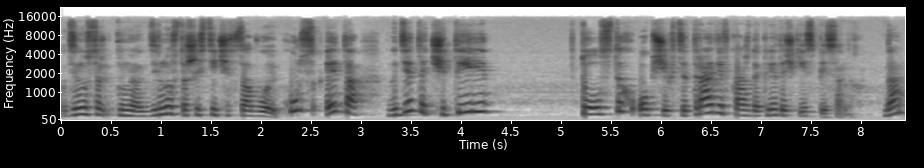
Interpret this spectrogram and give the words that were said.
96-часовой курс это где-то 4 толстых общих тетрадей в каждой клеточке исписанных. Да?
